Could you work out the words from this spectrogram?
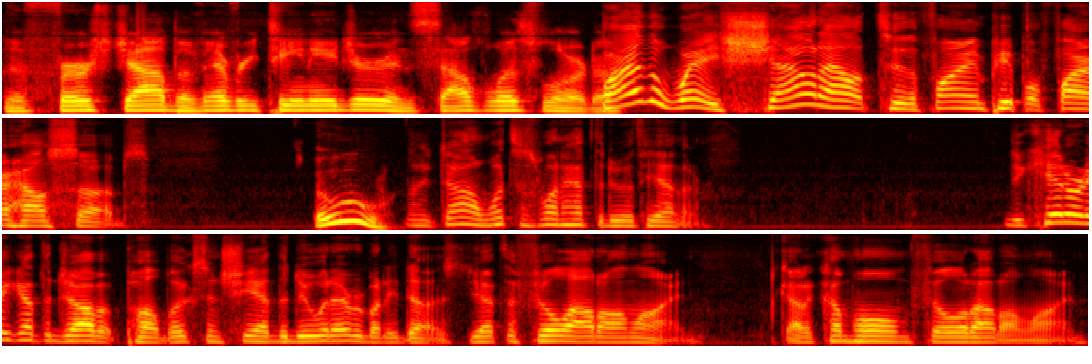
the first job of every teenager in Southwest Florida. By the way, shout out to the fine people at Firehouse Subs. Ooh, Like, Don, what does one have to do with the other? The kid already got the job at Publix, and she had to do what everybody does. You have to fill out online. Got to come home, fill it out online.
